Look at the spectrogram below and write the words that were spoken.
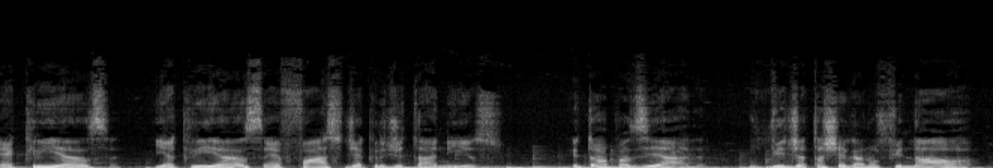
é criança. E a criança é fácil de acreditar nisso. Então, rapaziada, o vídeo já tá chegando no final, ó.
